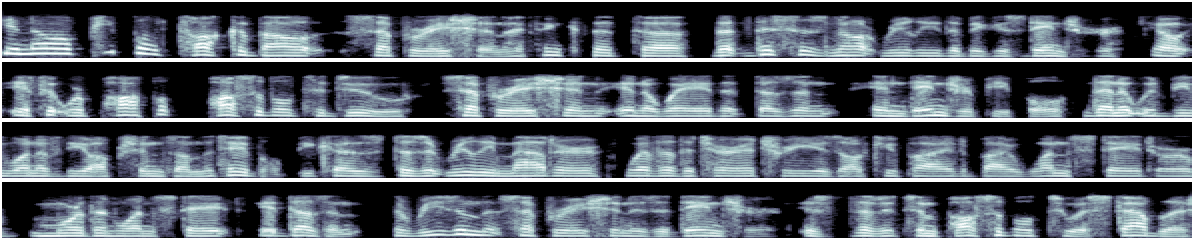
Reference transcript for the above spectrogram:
you know, people talk about separation. I think that uh, that this is not really the biggest danger. You know, if it were pop- possible to do separation in a way that doesn't endanger people, then it would be one of the options on the table. Because does it really matter whether the territory is occupied by one state or more than one state? It doesn't. The reason that separation is a danger is that it's impossible to establish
